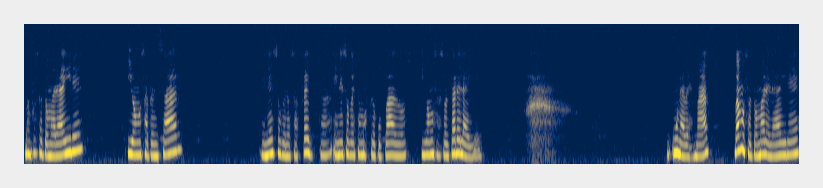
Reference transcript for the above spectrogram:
vamos a tomar aire y vamos a pensar en eso que nos afecta, en eso que estamos preocupados y vamos a soltar el aire. Una vez más, vamos a tomar el aire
